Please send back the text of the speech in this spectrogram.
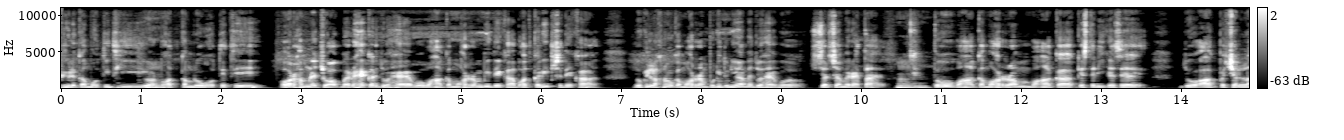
भीड़ कम होती थी और हम्म। बहुत कम लोग होते थे। और हमने चौक में रहकर जो है वो वहाँ का मुहर्रम भी देखा बहुत करीब से देखा जो कि लखनऊ का मुहर्रम पूरी दुनिया में जो है वो चर्चा में रहता है। हम्म, तो वहाँ का मुहर्रम वहाँ का किस तरीके से जो आग पे चलना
